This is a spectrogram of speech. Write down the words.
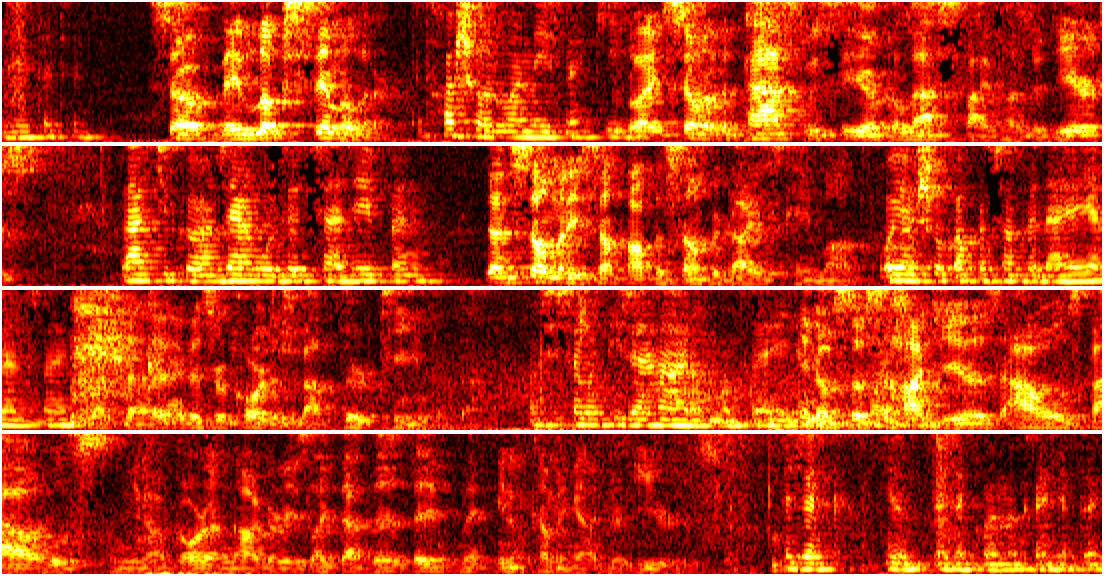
Ez érthető? So they look similar. Tehát hasonlóan néznek ki. Right? So in the past, we see over the last 500 years, Látjuk az elmúlt 500 évben, then so many sam- upasampradayas came up olyan sok apa szampradája jelent meg. like that. I think there's recorded about 13 of them. Azt hiszem, hogy 13 van You know, so feljegyezve. sahajiyas, owls, bows, you know, gora nagaris, like that. They're, they, they, you know, coming out your ears. Ezek, jön, ezek vannak rengeteg.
